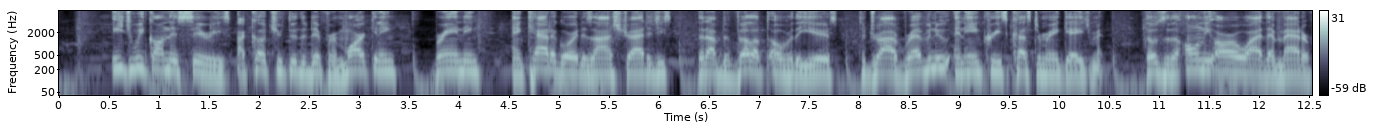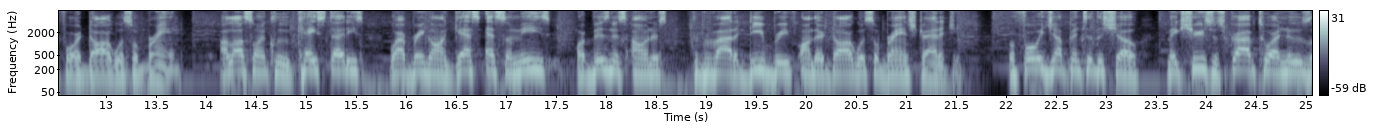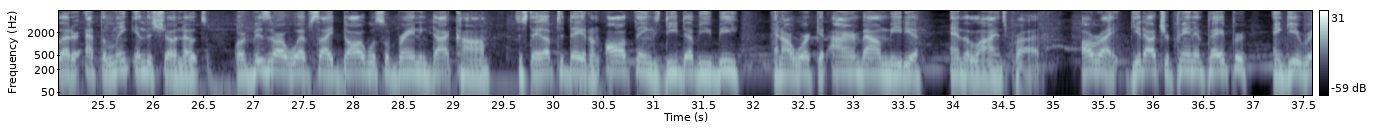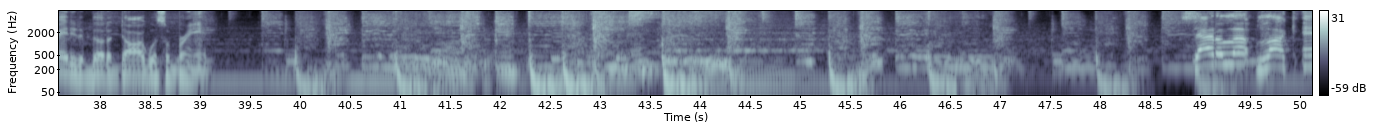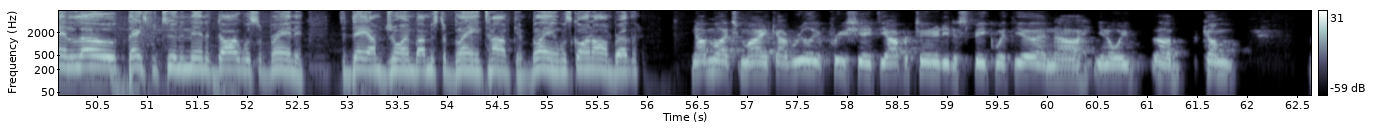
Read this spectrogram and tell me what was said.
Each week on this series, I coach you through the different marketing, branding, and category design strategies that I've developed over the years to drive revenue and increase customer engagement. Those are the only ROI that matter for a dog whistle brand. I'll also include case studies where I bring on guest SMEs or business owners to provide a debrief on their dog whistle brand strategy. Before we jump into the show, make sure you subscribe to our newsletter at the link in the show notes or visit our website, dogwhistlebranding.com, to stay up to date on all things DWB and our work at Ironbound Media and the Lions Pride. All right, get out your pen and paper and get ready to build a dog whistle brand. Saddle up, lock, and load. Thanks for tuning in to Dog Whistle Branding. Today I'm joined by Mr. Blaine Tompkin. Blaine, what's going on, brother? Not much, Mike. I really appreciate the opportunity to speak with you. And, uh, you know, we've uh, become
